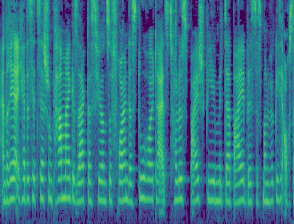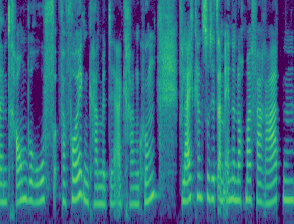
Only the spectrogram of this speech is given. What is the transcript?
Andrea, ich hatte es jetzt ja schon ein paar Mal gesagt, dass wir uns so freuen, dass du heute als tolles Beispiel mit dabei bist, dass man wirklich auch seinen Traumberuf verfolgen kann mit der Erkrankung. Vielleicht kannst du jetzt am Ende nochmal verraten,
